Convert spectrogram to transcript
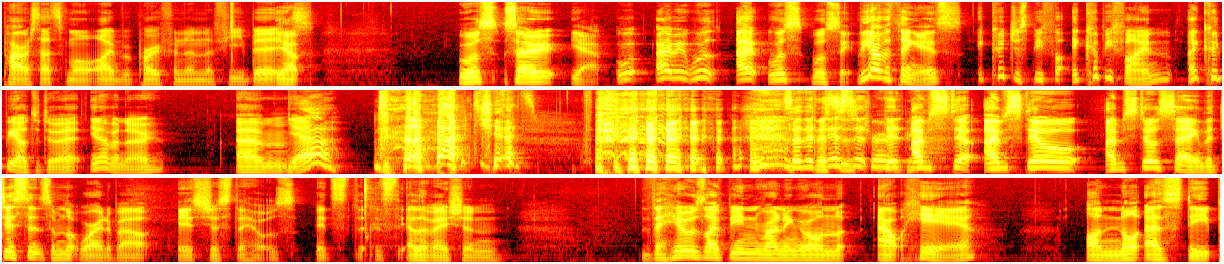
paracetamol, ibuprofen, and a few beers. Yep. We'll so yeah. Well, I mean, we'll I we'll we'll see. The other thing is, it could just be fi- it could be fine. I could be able to do it. You never know. Um, Yeah. yes. so the distance. I'm still, I'm still, I'm still saying the distance. I'm not worried about. It's just the hills. It's the, it's the elevation. The hills I've been running on out here are not as steep,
